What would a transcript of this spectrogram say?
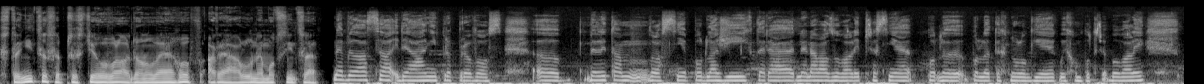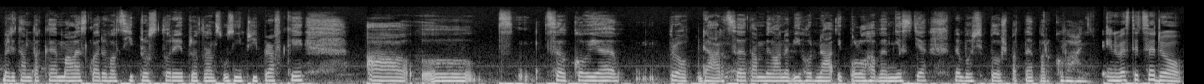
Stanice se přestěhovala do nového v areálu nemocnice. Nebyla zcela ideální pro provoz. Eh, byly tam vlastně podlaží, které nenavazovaly přesně podle, podle technologie, jak bychom potřebovali. Byly tam také malé skladovací prostory pro transfuzní přípravky a uh, celkově pro dárce tam byla nevýhodná i poloha ve městě, nebo bylo špatné parkování. Investice do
